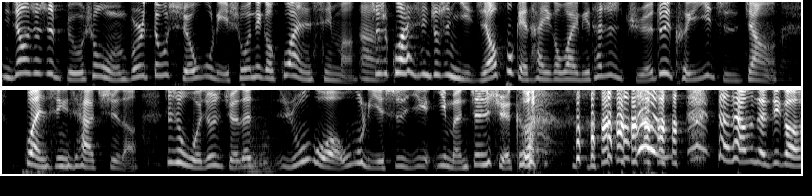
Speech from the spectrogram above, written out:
你知道，就是比如说我们不是都学物理说那个惯性嘛，就是惯性，就是你只要不给他一个外力，它是绝对可以一直这样。惯性下去的，就是我就是觉得，如果物理是一一门真学科，但他们的这个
